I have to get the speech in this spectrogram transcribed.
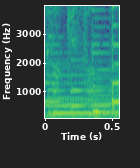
수석이성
